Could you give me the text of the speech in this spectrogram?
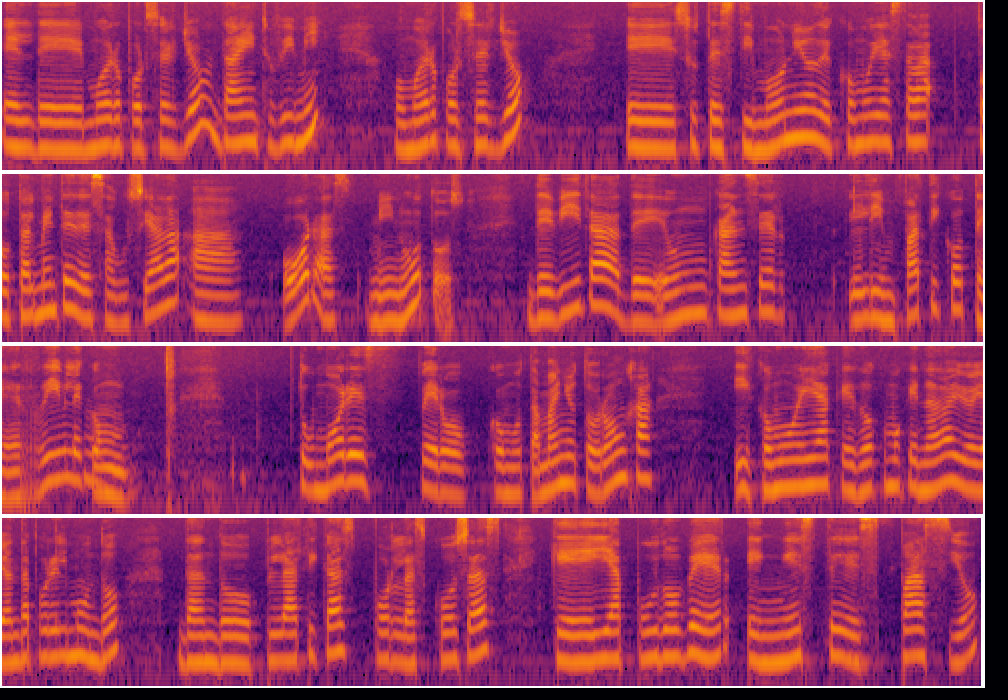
el de Muero por ser yo, Dying to be me, o Muero por ser yo. Eh, su testimonio de cómo ella estaba totalmente desahuciada a horas, minutos de vida de un cáncer linfático terrible con tumores, pero como tamaño toronja, y cómo ella quedó como que nada y hoy anda por el mundo dando pláticas por las cosas que ella pudo ver en este espacio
